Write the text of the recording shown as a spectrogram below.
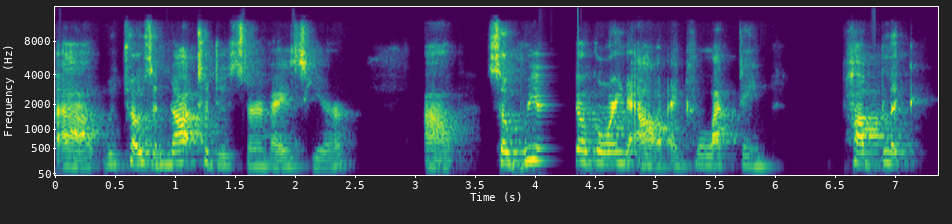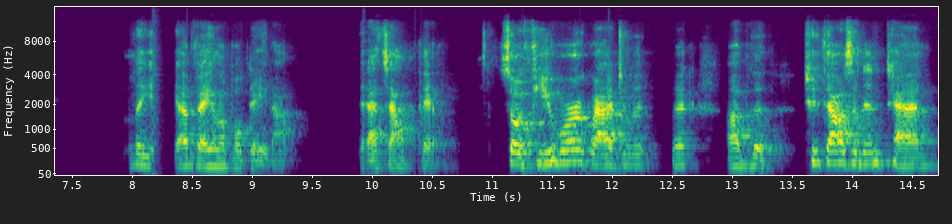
uh, we've chosen not to do surveys here. Uh, so we are going out and collecting publicly available data that's out there. So if you were a graduate of the 2010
